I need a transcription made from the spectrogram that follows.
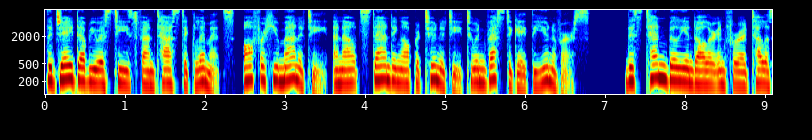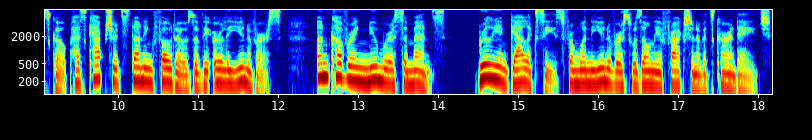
The JWST's fantastic limits offer humanity an outstanding opportunity to investigate the universe. This $10 billion infrared telescope has captured stunning photos of the early universe, uncovering numerous immense, brilliant galaxies from when the universe was only a fraction of its current age.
